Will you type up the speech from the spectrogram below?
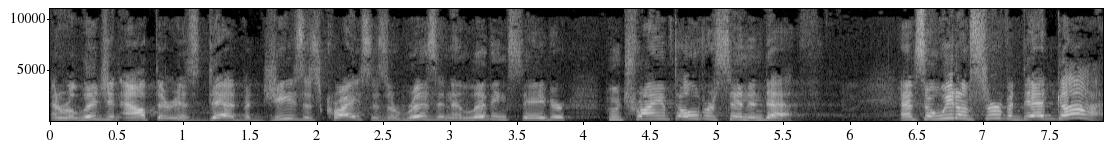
and religion out there is dead. But Jesus Christ is a risen and living Savior who triumphed over sin and death. And so we don't serve a dead God.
